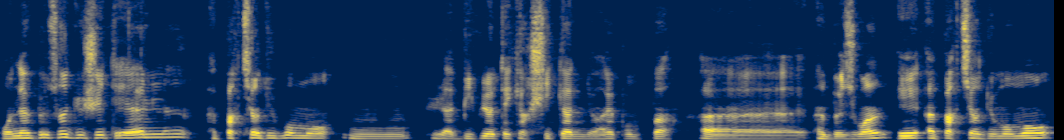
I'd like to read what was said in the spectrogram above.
On a besoin du GDL à partir du moment où la bibliothèque Archicad ne répond pas à un besoin et à partir du moment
